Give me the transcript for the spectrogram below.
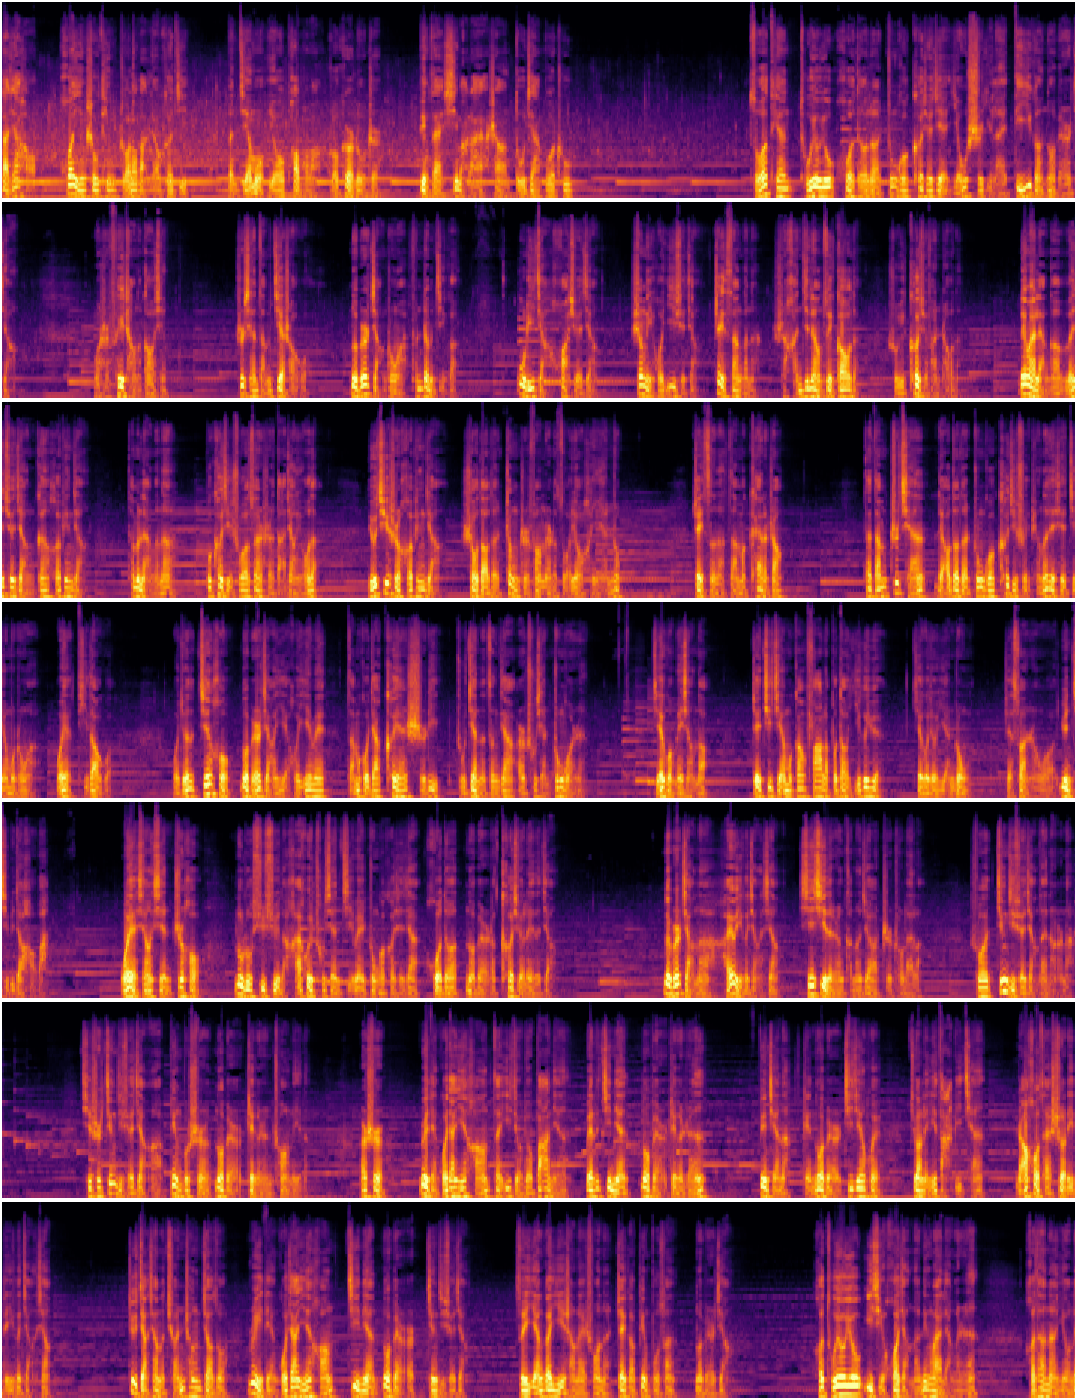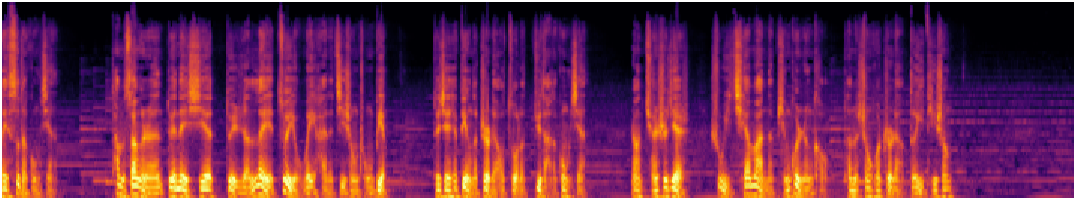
大家好，欢迎收听卓老板聊科技。本节目由泡泡网卓克录制，并在喜马拉雅上独家播出。昨天，屠呦呦获得了中国科学界有史以来第一个诺贝尔奖，我是非常的高兴。之前咱们介绍过，诺贝尔奖中啊分这么几个：物理奖、化学奖、生理或医学奖，这三个呢是含金量最高的，属于科学范畴的；另外两个文学奖跟和平奖。他们两个呢，不客气说，算是打酱油的，尤其是和平奖受到的政治方面的左右很严重。这次呢，咱们开了张，在咱们之前聊到的中国科技水平的这些节目中啊，我也提到过，我觉得今后诺贝尔奖也会因为咱们国家科研实力逐渐的增加而出现中国人。结果没想到，这期节目刚发了不到一个月，结果就严重了，这算上我运气比较好吧。我也相信之后。陆陆续续的还会出现几位中国科学家获得诺贝尔的科学类的奖。诺贝尔奖呢，还有一个奖项，心细的人可能就要指出来了，说经济学奖在哪儿呢？其实经济学奖啊，并不是诺贝尔这个人创立的，而是瑞典国家银行在一九六八年为了纪念诺贝尔这个人，并且呢给诺贝尔基金会捐了一大笔钱，然后才设立的一个奖项。这个奖项的全称叫做。瑞典国家银行纪念诺贝尔经济学奖，所以严格意义上来说呢，这个并不算诺贝尔奖。和屠呦呦一起获奖的另外两个人，和他呢有类似的贡献。他们三个人对那些对人类最有危害的寄生虫病，对这些病的治疗做了巨大的贡献，让全世界数以千万的贫困人口，他们的生活质量得以提升。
